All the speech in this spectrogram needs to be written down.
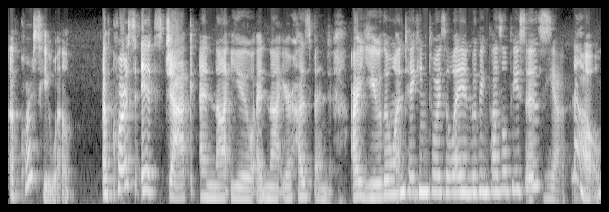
Of course he will. Of course it's Jack and not you and not your husband. Are you the one taking toys away and moving puzzle pieces? Yeah. No.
